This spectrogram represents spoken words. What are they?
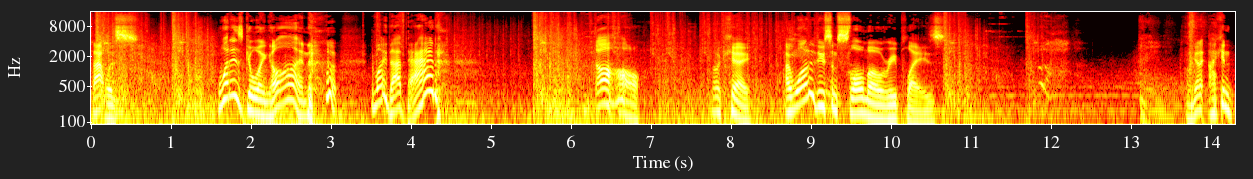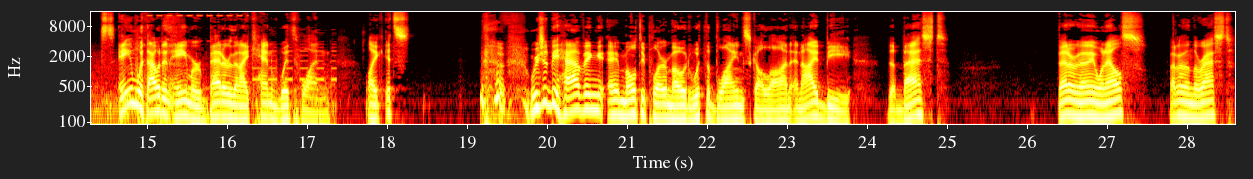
That was... What is going on? Am I that bad? Oh! Okay. I want to do some slow-mo replays. I'm gonna- I can aim without an aimer better than I can with one. Like, it's... we should be having a multiplayer mode with the blind skull on, and I'd be the best. Better than anyone else. Better than the rest.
